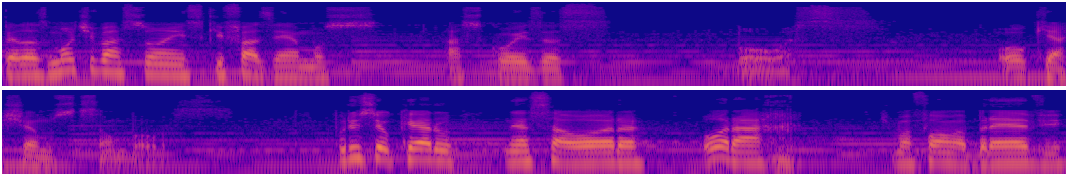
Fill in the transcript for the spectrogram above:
pelas motivações que fazemos as coisas boas, ou que achamos que são boas. Por isso eu quero, nessa hora, orar de uma forma breve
